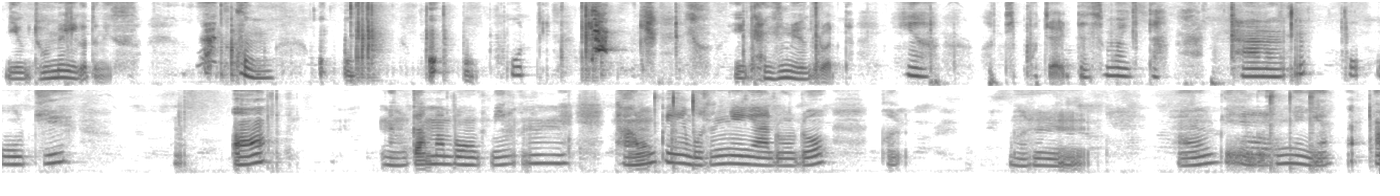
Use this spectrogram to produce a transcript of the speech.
근데 여기 돌멩이가 또 있었어. 쿵, 옥복, 옥복, 뭐지? 이 단숨이 여기로 왔다. 이야, 어디 보자. 일단 숨어있다. 다롱, 응? 뭐, 뭐지? 어? 잠깐만 보빙 음, 다음 빙이 무슨 일이야 루루? 무, 무슨 다음 빙이 무슨 일이야? 아,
